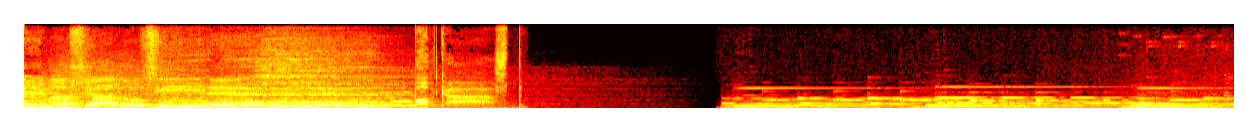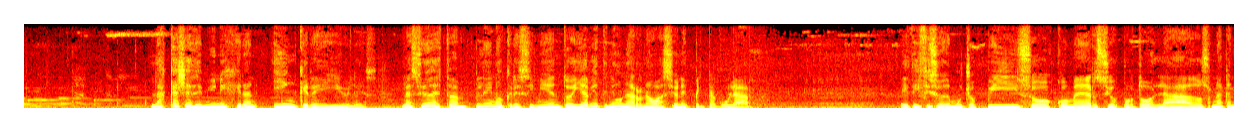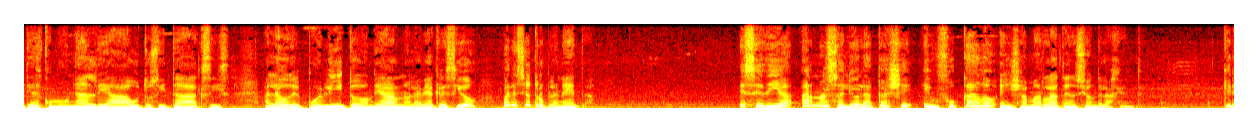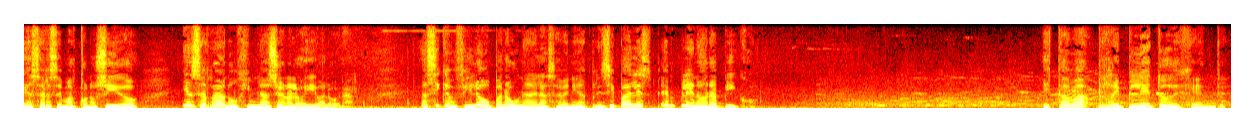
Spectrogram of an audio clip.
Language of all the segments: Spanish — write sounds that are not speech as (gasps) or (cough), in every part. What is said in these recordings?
Demasiado cine. Podcast. Las calles de Múnich eran increíbles. La ciudad estaba en pleno crecimiento y había tenido una renovación espectacular. Edificios de muchos pisos, comercios por todos lados, una cantidad descomunal de autos y taxis. Al lado del pueblito donde Arnold había crecido, parecía otro planeta. Ese día, Arnold salió a la calle enfocado en llamar la atención de la gente. Quería hacerse más conocido y encerrado en un gimnasio no lo iba a lograr. Así que enfiló para una de las avenidas principales en plena hora pico. Estaba repleto de gente.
